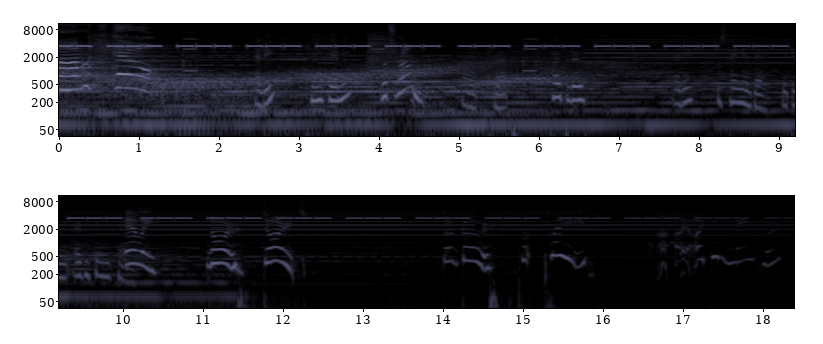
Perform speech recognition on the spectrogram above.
Mum, help! Ellie, can you hear me? What's wrong? Oh crap. Code blue. Ellie, just hang in there. We're doing everything we can. Ellie, no, don't. Don't go. Pl- please. I-, I, I didn't mean to.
